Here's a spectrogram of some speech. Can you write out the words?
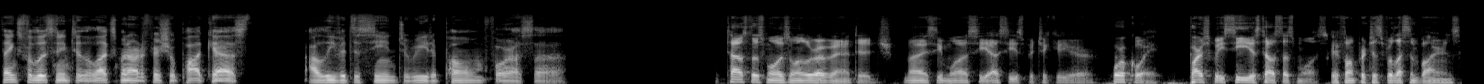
Thanks for listening to the Lexman Artificial Podcast. I'll leave it to Sean to read a poem for us. Uh, Taos moi son advantage, mais si moi si assis particulier. Pourquoi? Parsqui C is les Mois. Okay, font participar less environs.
